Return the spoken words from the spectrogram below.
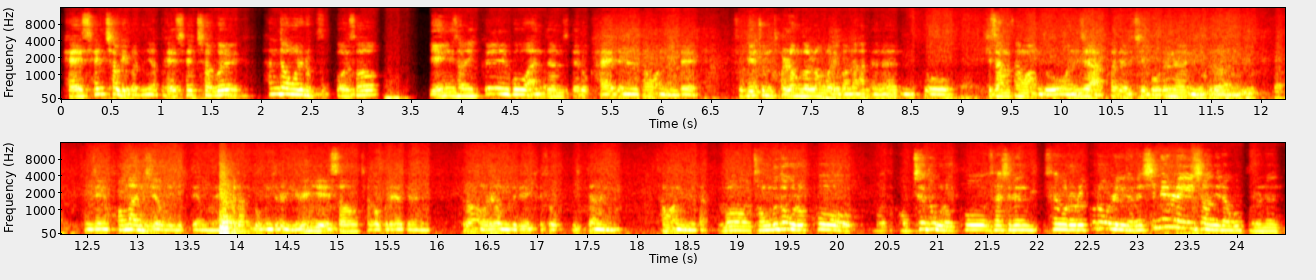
배 세 척이거든요. 배 세 척을 네. 한 덩어리로 묶어서 예인선이 끌고 안전지대로 가야 되는 상황인데 그게 좀 덜렁덜렁거리거나 하면은 또 기상 상황도 언제 악화될지 모르는 그런 굉장히 험한 지역이기 때문에 그런 부분들을 유의해서 작업을 해야 되는 그런 어려움들이 계속 있다는 상황입니다. 뭐 정부도 그렇고 뭐 업체도 그렇고 사실은 세월호를 끌어올리기 전에 시뮬레이션이라고 부르는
